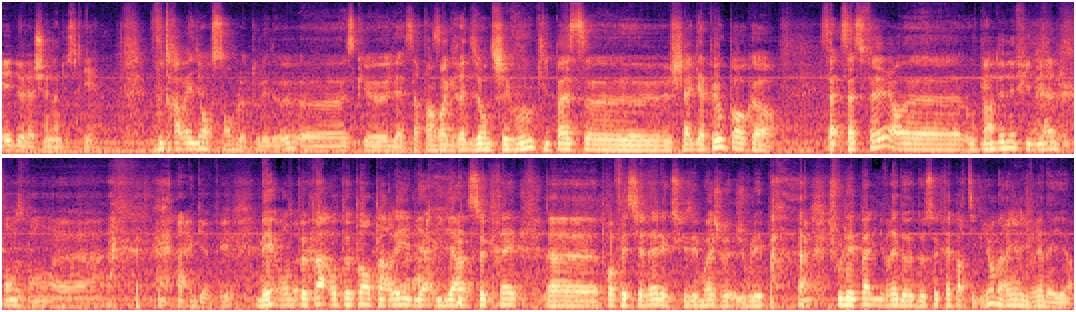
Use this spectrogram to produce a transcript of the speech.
et de la chaîne industrielle. Vous travaillez ensemble tous les deux. Euh, est-ce qu'il y a certains ingrédients de chez vous qui passent euh, chez Agapé ou pas encore? Ça, se fait euh, ou pas? Une de nos filiales, je pense, vend Agapé. Mais on ne peut pas, on peut pas en parler. Il y a, il y a un secret euh, professionnel. Excusez-moi, je, je voulais pas, je voulais pas livrer de, de secret particulier. On n'a rien livré d'ailleurs.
